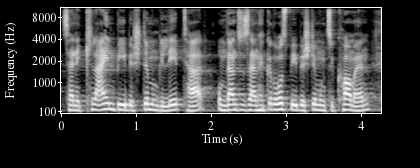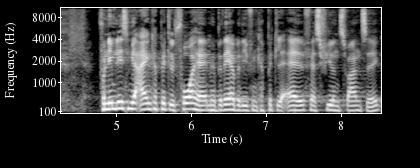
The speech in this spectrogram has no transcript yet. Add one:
seine Klein-B-Bestimmung gelebt hat, um dann zu seiner Groß-B-Bestimmung zu kommen. Von dem lesen wir ein Kapitel vorher im Hebräerbrief in Kapitel 11, Vers 24.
